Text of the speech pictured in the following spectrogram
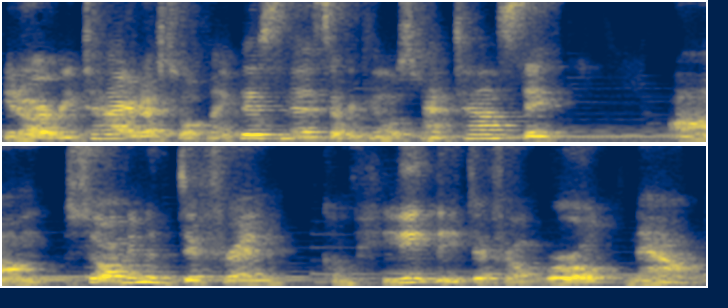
you know, I retired, I sold my business, everything was fantastic. Um, so I'm in a different, completely different world now.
